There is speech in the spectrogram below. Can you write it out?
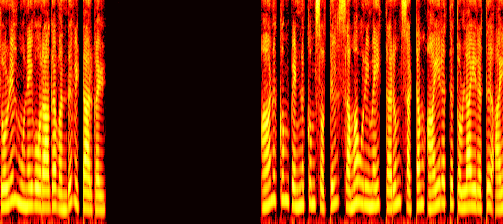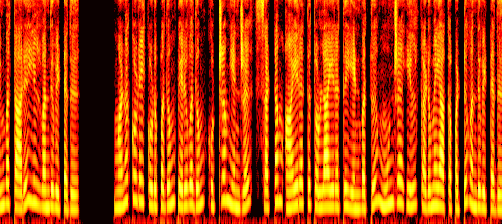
தொழில் முனைவோராக வந்து விட்டார்கள். ஆணுக்கும் பெண்ணுக்கும் சொத்தில் சம உரிமை தரும் சட்டம் ஆயிரத்து தொள்ளாயிரத்து ஐம்பத்தாறு இல் வந்துவிட்டது. மணக்கொடை கொடுப்பதும் பெறுவதும் குற்றம் என்று சட்டம் ஆயிரத்து தொள்ளாயிரத்து எண்பத்து மூன்று இல் கடுமையாக்கப்பட்டு வந்துவிட்டது.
